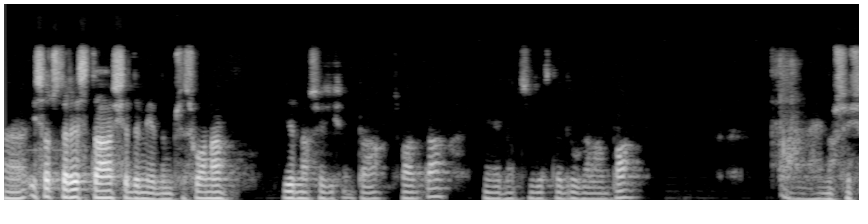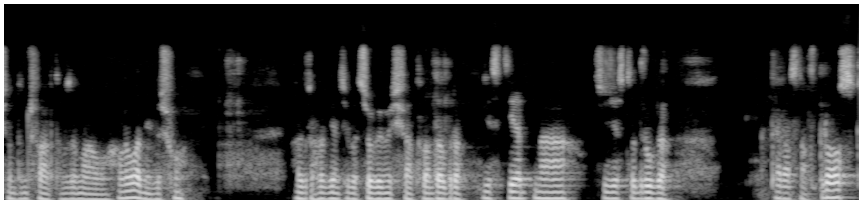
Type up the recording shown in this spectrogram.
E, ISO 400 7.1 przysłona 1,64 nie 1,32 lampa ale 1,64 za mało, ale ładnie wyszło ale trochę więcej potrzebujemy światła dobra, jest 1,32 teraz na wprost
